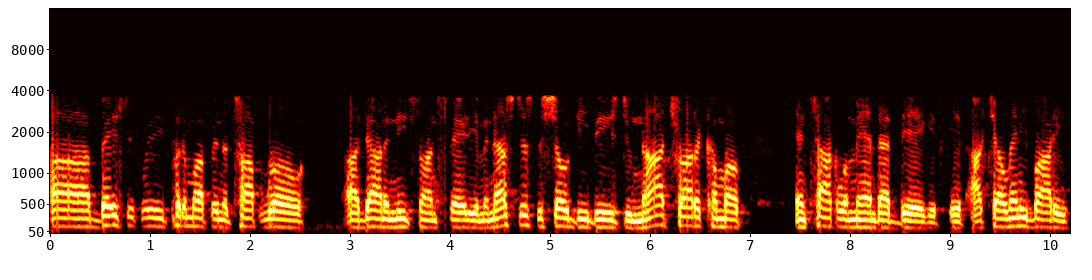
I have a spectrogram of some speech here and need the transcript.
uh, basically put him up in the top row uh, down in Nissan Stadium, and that's just to show DBs do not try to come up and tackle a man that big. If if I tell anybody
